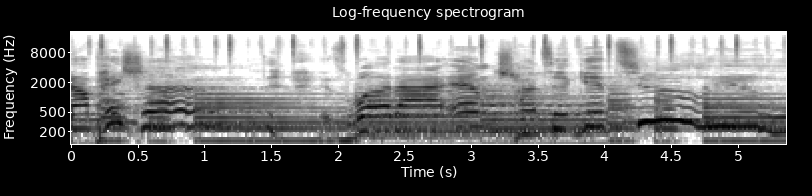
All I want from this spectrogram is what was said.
Now patient is what I am trying to get to you.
